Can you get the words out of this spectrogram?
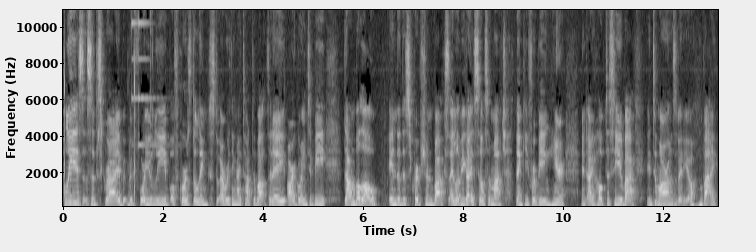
please subscribe before you leave. Of course, the links to everything I talked about today are going to be down below in the description box. I love you guys so, so much. Thank you for being here, and I hope to see you back in tomorrow's video. Bye!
